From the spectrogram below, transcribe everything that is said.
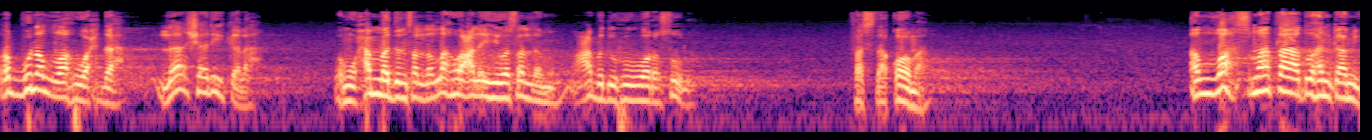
Rabbuna Allah wahdah, la syarikalah. Wa Muhammadun sallallahu alaihi wasallam abduhu wa rasuluh. Fastaqama. Allah semata Tuhan kami.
